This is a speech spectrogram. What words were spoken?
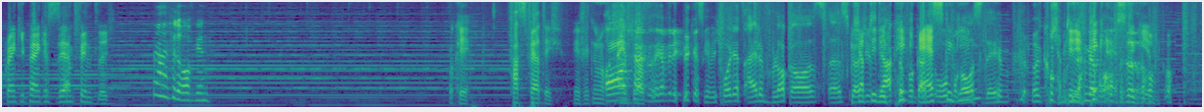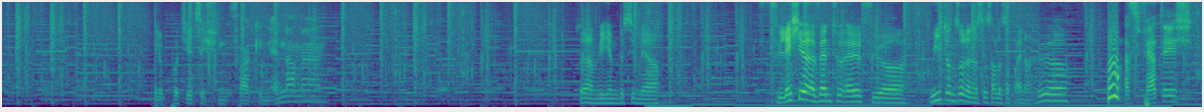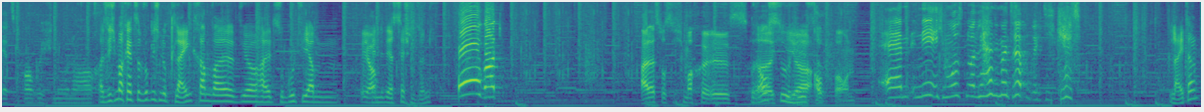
Cranky Pank ist sehr empfindlich. Ja, ich will draufgehen. Okay. Fast fertig. Mir fehlt nur noch Oh, ein scheiße, Block. ich hab dir die Pickaxe gegeben. Ich wollte jetzt einen Block aus äh, Ich hab dir die Reaktor von ganz oben gegeben? rausnehmen und gucken, Ich hab dir die wie lange braucht, er gegeben. draufkommt. Teleportiert sich ein fucking Enderman. So, dann haben wir hier ein bisschen mehr Fläche eventuell für Weed und so. Dann ist das alles auf einer Höhe. Das ist fertig. Jetzt brauche ich nur noch. Also ich mache jetzt so wirklich nur Kleinkram, weil wir halt so gut wie am Ja, Ende der Session sind. Oh Gott. alles, was ich mache, ist Brauchst äh, du hier Hilfe? aufbauen. Ähm, nee, ich muss nur lernen, wie man Treppen richtig geht. Leitern?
